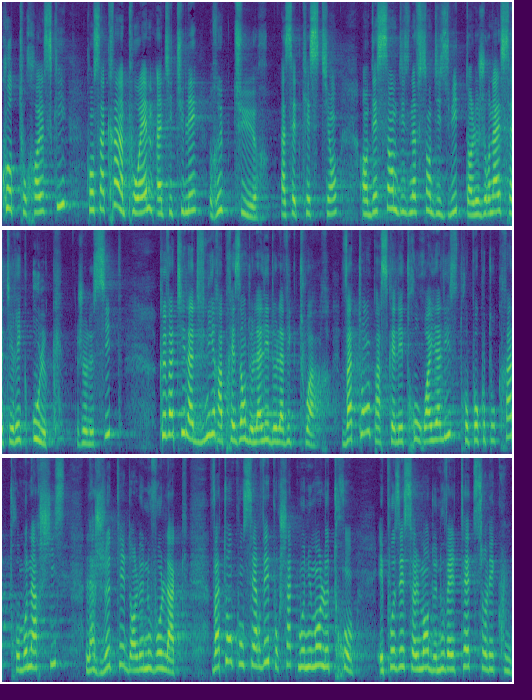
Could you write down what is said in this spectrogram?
Kurt Tucholsky consacra un poème intitulé Rupture à cette question en décembre 1918 dans le journal satirique Hulk. Je le cite Que va-t-il advenir à présent de l'allée de la victoire? Va-t-on, parce qu'elle est trop royaliste, trop autocrate, trop monarchiste, la jeter dans le nouveau lac? Va-t-on conserver pour chaque monument le tronc et poser seulement de nouvelles têtes sur les coups?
